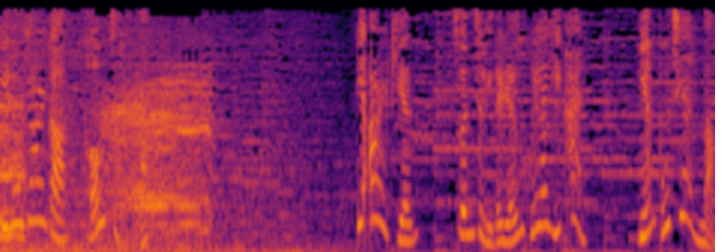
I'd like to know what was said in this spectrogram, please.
一溜烟儿的逃走了。第二天，村子里的人回来一看，年不见了，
